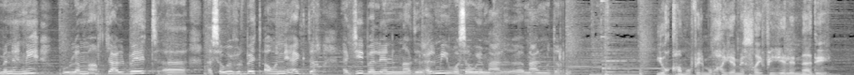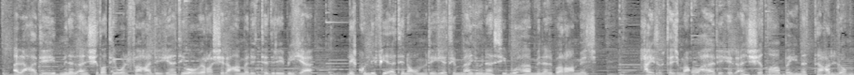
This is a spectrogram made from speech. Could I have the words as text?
من هني ولما أرجع البيت آه، أسويه في البيت أو إني أقدر أجيبه لين النادي العلمي وأسويه مع مع المدرب. يقام في المخيم الصيفي للنادي. العديد من الأنشطة والفعاليات وورش العمل التدريبية لكل فئة عمرية ما يناسبها من البرامج حيث تجمع هذه الأنشطة بين التعلم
